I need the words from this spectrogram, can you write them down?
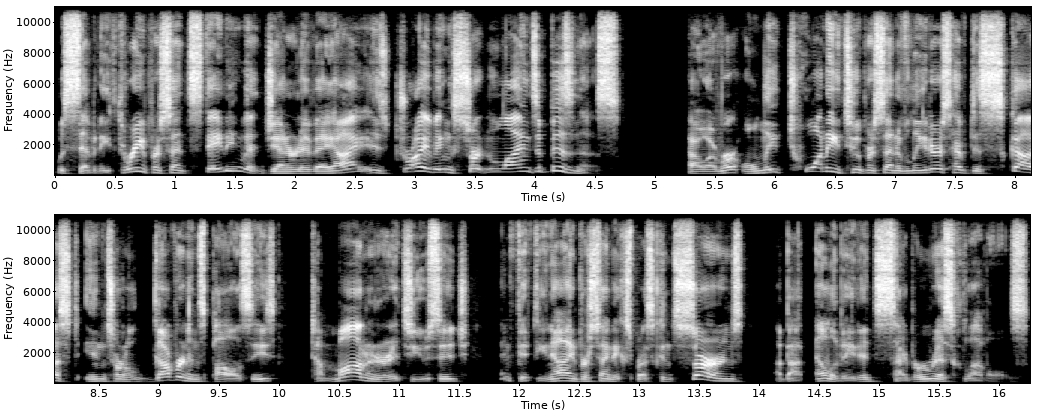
with 73% stating that generative AI is driving certain lines of business. However, only 22% of leaders have discussed internal governance policies to monitor its usage, and 59% express concerns about elevated cyber risk levels.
